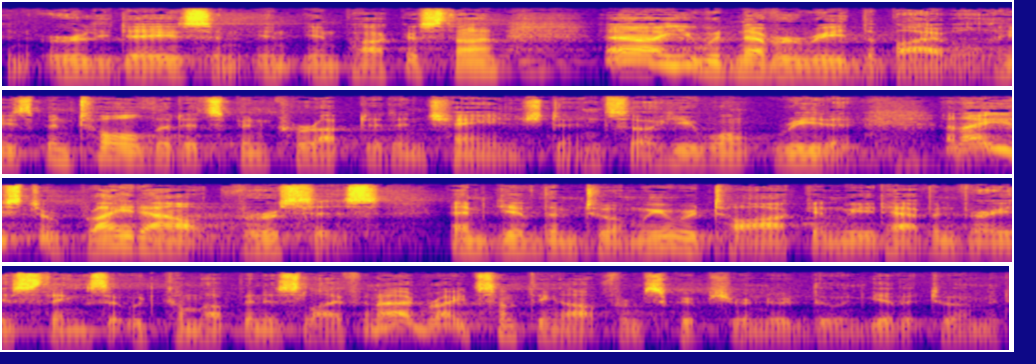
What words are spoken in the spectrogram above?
in early days in, in, in Pakistan. Uh, he would never read the Bible. He's been told that it's been corrupted and changed, and so he won't read it. And I used to write out verses and give them to him. We would talk, and we'd have in various things that would come up in his life, and I'd write something out from Scripture and Urdu and give it to him. And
